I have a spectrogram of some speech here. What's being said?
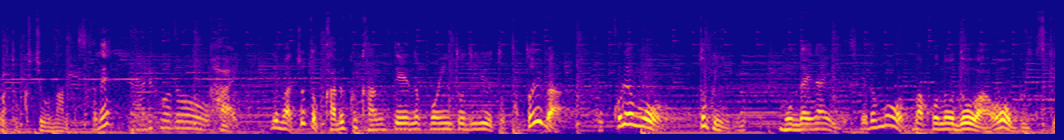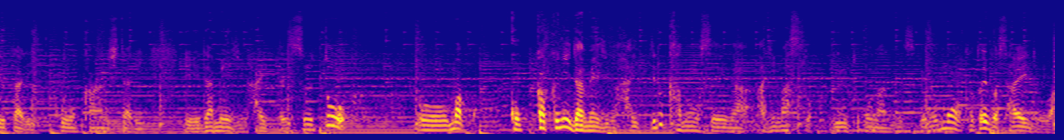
まあ、特徴なんですかね。なるほど、はい。でまあ、ちょっと軽く鑑定のポイントで言うと例えばこれはもう特に問題ないんですけども、まあ、このドアをぶつけたり交換したり、えー、ダメージが入ったりするとお、まあ、骨格にダメージが入っている可能性がありますというところなんですけども例えばサイドは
